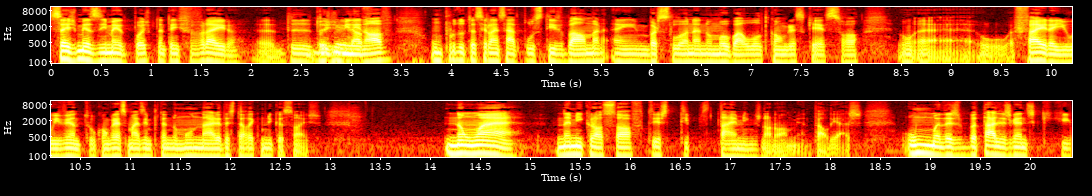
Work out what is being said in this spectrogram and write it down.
Seis meses e meio depois, portanto, em fevereiro uh, de 2009, 2009, um produto a ser lançado pelo Steve Ballmer em Barcelona, no Mobile World Congress, que é só uh, a feira e o evento, o congresso mais importante do mundo na área das telecomunicações. Não há na Microsoft este tipo de timings normalmente. Aliás, uma das batalhas grandes que,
